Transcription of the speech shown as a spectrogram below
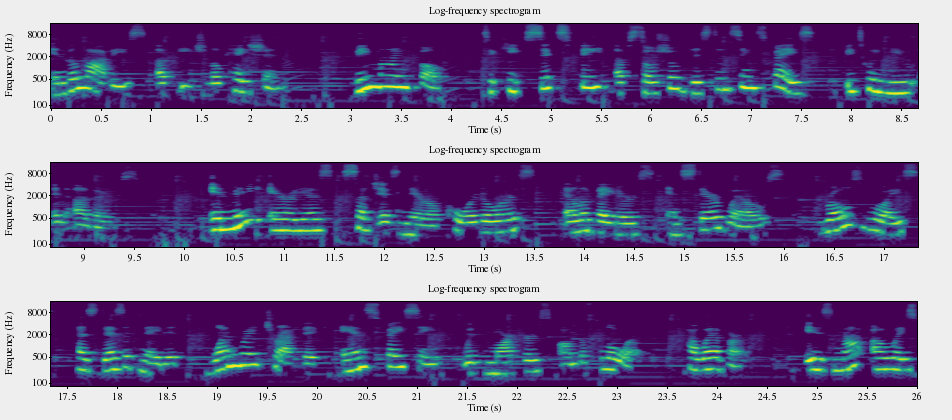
in the lobbies of each location. Be mindful to keep six feet of social distancing space between you and others. In many areas, such as narrow corridors, elevators, and stairwells, Rolls Royce has designated one way traffic and spacing with markers on the floor. However, it is not always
